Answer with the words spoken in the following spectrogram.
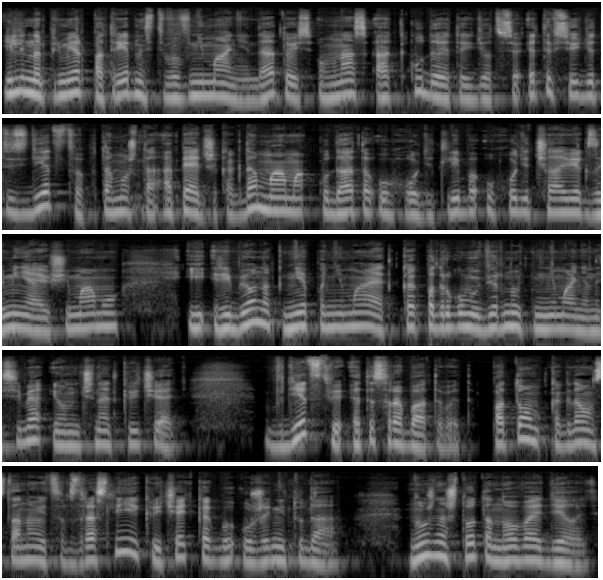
Или, например, потребность во внимании, да, то есть у нас откуда это идет все? Это все идет из детства, потому что, опять же, когда мама куда-то уходит, либо уходит человек, заменяющий маму, и ребенок не понимает, как по-другому вернуть внимание на себя, и он начинает кричать. В детстве это срабатывает. Потом, когда он становится взрослее, кричать как бы уже не туда. Нужно что-то новое делать.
